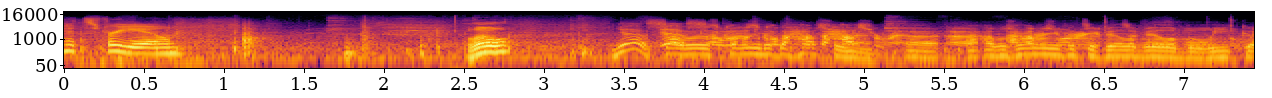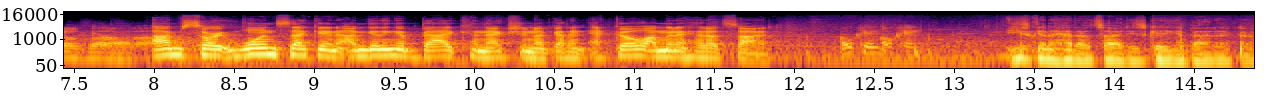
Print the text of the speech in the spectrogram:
it's for you. Hello? Yes, I was calling about the house for rent. Uh, I I was wondering if it's available the week of. Uh, I'm sorry, one second. I'm getting a bad connection. I've got an echo. I'm gonna head outside. okay. Okay. He's gonna head outside. He's getting a bad echo.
